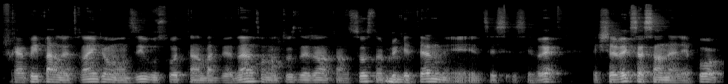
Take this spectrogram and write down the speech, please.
frapper par le train, comme on dit, ou soit tu t'embarques dedans. On a tous déjà entendu ça. C'est un peu mmh. quétaine, mais c'est vrai. je savais que ça s'en allait pas.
